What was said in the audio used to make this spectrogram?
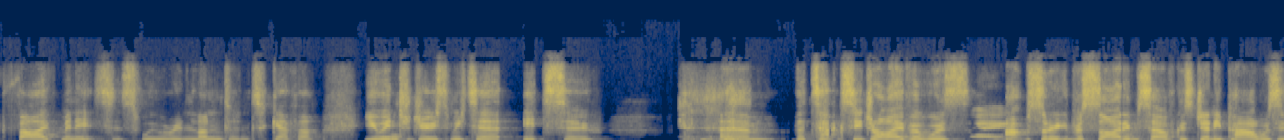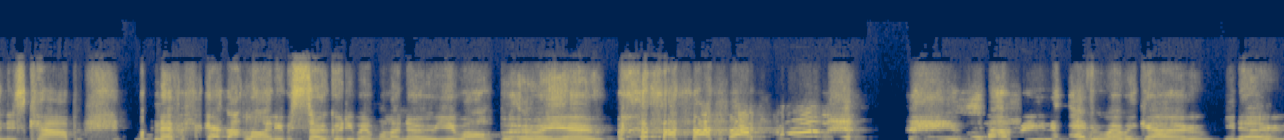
five minutes since we were in London together. You Yeah. introduced me to Itsu. Um, the taxi driver was absolutely beside himself because Jenny Powell was in his cab. I'll never forget that line. It was so good. He went, Well, I know who you are, but who are you? But I mean, everywhere we go, you know,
